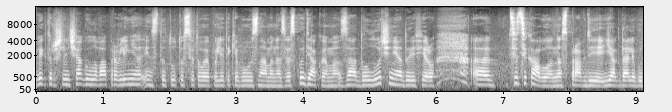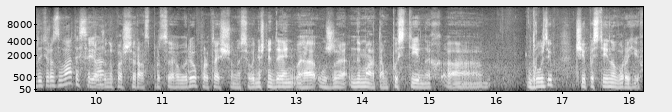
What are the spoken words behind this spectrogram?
Віктор Шлінчак, голова правління Інституту світової політики, був з нами на зв'язку. Дякуємо за долучення до ефіру. Е, Це цікаво насправді, як далі будуть розвиватися. Я так? вже не перший раз про це говорив, про те, що на сьогоднішній день е, уже нема там постійних е, друзів чи постійно ворогів.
